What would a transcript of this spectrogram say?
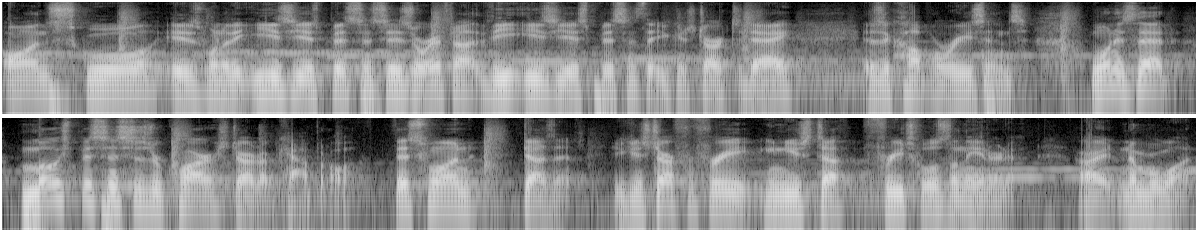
on Skool is one of the easiest businesses, or if not the easiest business that you can start today, is a couple reasons. One is that most businesses require startup capital. This one doesn't. You can start for free, you can use stuff, free tools on the internet. All right, number one.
